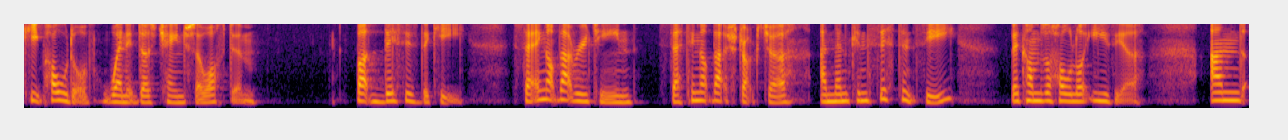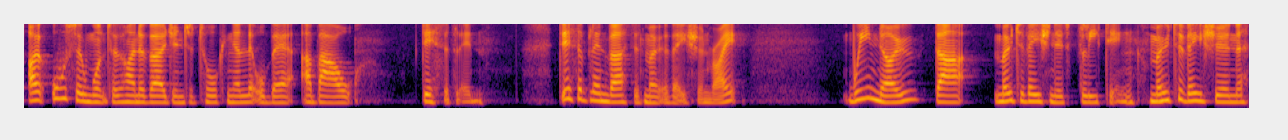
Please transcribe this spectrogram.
keep hold of when it does change so often. But this is the key setting up that routine, setting up that structure, and then consistency becomes a whole lot easier. And I also want to kind of verge into talking a little bit about discipline. Discipline versus motivation, right? We know that motivation is fleeting. Motivation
